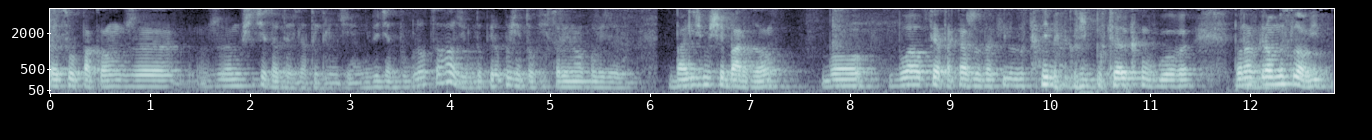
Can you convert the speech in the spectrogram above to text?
powiedz chłopakom, że, że musicie zagrać dla tych ludzi. Oni wiedzieli w ogóle o co chodzi. Dopiero później tą historię nam opowiedzieli. Baliśmy się bardzo, bo była opcja taka, że za chwilę dostaniemy jakąś butelką w głowę. Po nas grał Myslowic,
